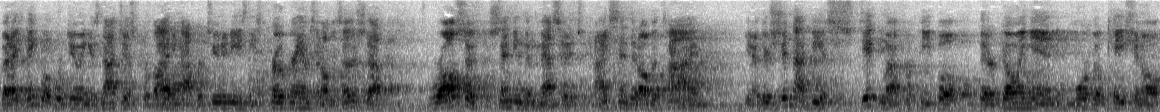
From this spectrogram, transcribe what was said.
But I think what we're doing is not just providing opportunities, these programs and all this other stuff. We're also sending the message, and I send it all the time, you know, there should not be a stigma for people that are going in more vocational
